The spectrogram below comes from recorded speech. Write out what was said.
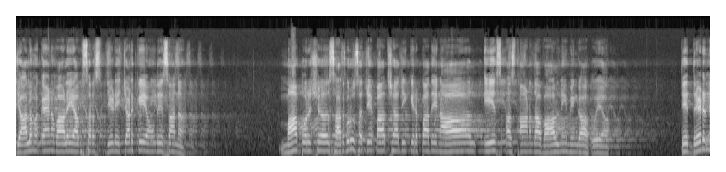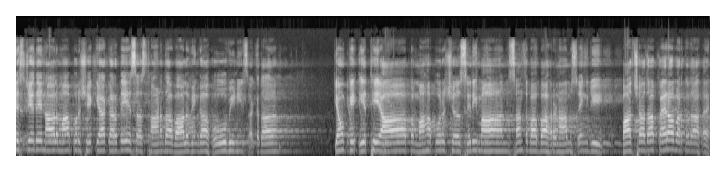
ਜ਼ਾਲਮ ਕਹਿਣ ਵਾਲੇ ਅਫਸਰ ਜਿਹੜੇ ਚੜ ਕੇ ਆਉਂਦੇ ਸਨ ਮਹਾਂਪੁਰਸ਼ ਸਤਿਗੁਰੂ ਸੱਚੇ ਪਾਤਸ਼ਾਹ ਦੀ ਕਿਰਪਾ ਦੇ ਨਾਲ ਇਸ ਅਸਥਾਨ ਦਾ ਵਾਲ ਨਹੀਂ ਵਿੰਗਾ ਹੋਇਆ। ਤੇ ਦ੍ਰਿੜ ਨਿਸ਼ਚੇ ਦੇ ਨਾਲ ਮਹਾਂਪੁਰਸ਼ ਇਹ ਕਿਆ ਕਰਦੇ, ਇਸ ਅਸਥਾਨ ਦਾ ਵਾਲ ਵਿੰਗਾ ਹੋ ਵੀ ਨਹੀਂ ਸਕਦਾ, ਕਿਉਂਕਿ ਇੱਥੇ ਆਪ ਮਹਾਪੁਰਸ਼ ਸ੍ਰੀਮਾਨ ਸੰਤ ਬਾਬਾ ਹਰਨਾਮ ਸਿੰਘ ਜੀ ਪਾਤਸ਼ਾਹ ਦਾ ਪਹਿਰਾ ਵਰਤਦਾ ਹੈ।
